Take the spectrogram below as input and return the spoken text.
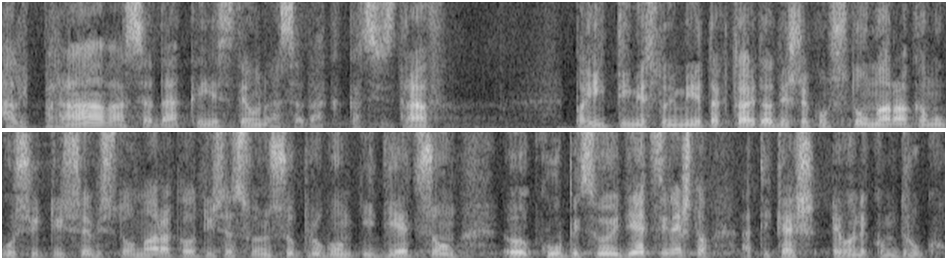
Ali prava sadaka jeste ona sadaka, kad si zdrav. Pa i ti mjesto i metak taj, dadneš nekom 100 maraka, mogu si ti sebi 100 maraka, otići sa svojom suprugom i djecom, e, kupiti svoju djeci nešto, a ti kažeš evo nekom drugom.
